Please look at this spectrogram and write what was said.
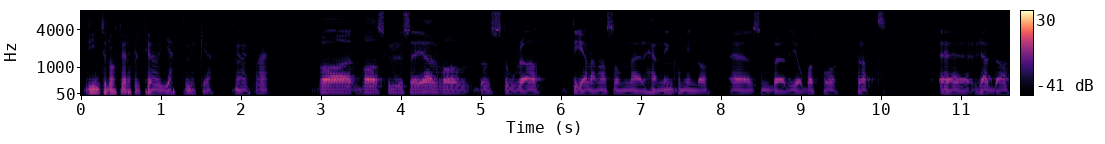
det är inte något jag reflekterar över jättemycket. Nej. Nej. Vad, vad skulle du säga var de stora delarna som när Henning kom in då? eh, som började jobbas på för att eh, rädda.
